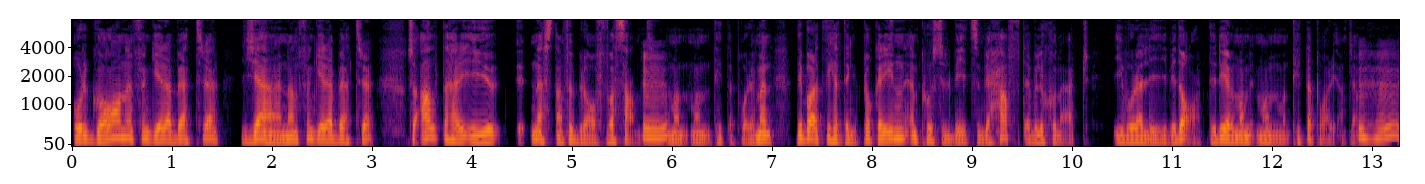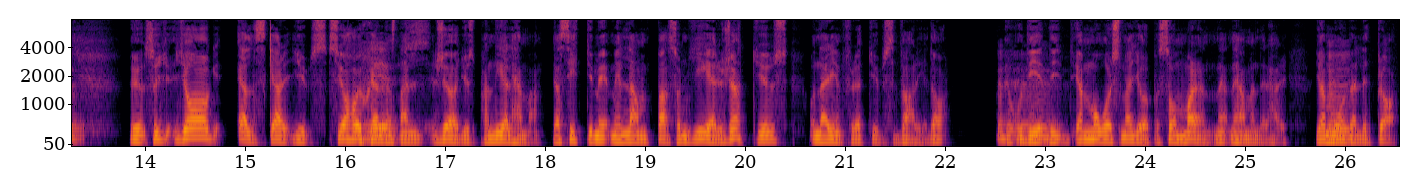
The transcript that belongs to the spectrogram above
Organen fungerar bättre, hjärnan fungerar bättre. Så allt det här är ju nästan för bra för att vara sant, när man, man tittar på det. Men det är bara att vi helt enkelt plockar in en pusselbit som vi har haft evolutionärt i våra liv idag. Det är det man, man, man tittar på här egentligen. Mhm. Eh, Så jag älskar ljus, så jag har ju själv en Ljus. sån här rödljuspanel hemma. Jag sitter med, med en lampa som ger rött ljus och närinfrarött ljus varje dag. Mm. Och det, det, jag mår som jag gör på sommaren när, när jag använder det här. Jag mår mm. väldigt bra.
